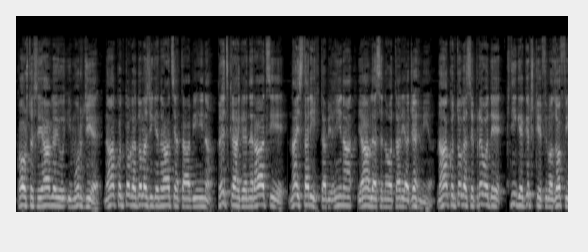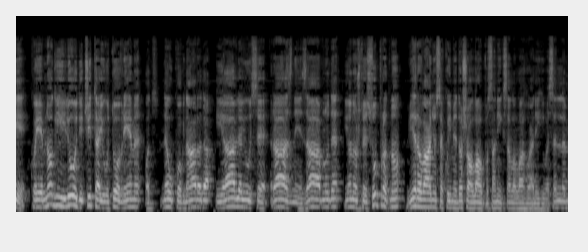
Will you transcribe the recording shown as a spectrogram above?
kao što se javljaju i murđije. Nakon toga dolazi generacija tabiina. Pred kraj generacije najstarijih tabiina javlja se novotarija džehmija. Nakon toga se prevode knjige grčke filozofije koje mnogi ljudi čitaju u to vrijeme od neukog naroda i javljaju se razne zablude i ono što je suprotno vjerovanju sa kojim je došao Allah poslanik sallallahu alaihi wasallam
